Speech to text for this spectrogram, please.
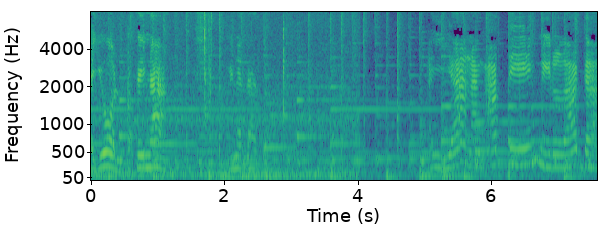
Ayun, okay na. Okay na dati. Ayan ang ating nilaga.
